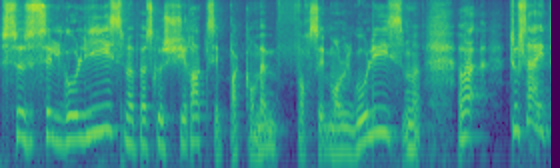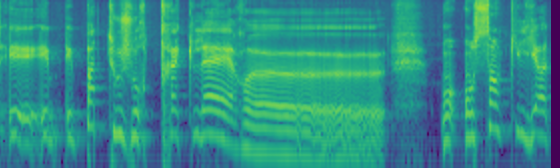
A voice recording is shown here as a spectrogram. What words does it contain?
c'est le gaullisme, parce que Chirac, c'est pas quand même forcément le gaullisme. tout ça est, pas toujours très clair. Euh, on, on, sent qu'il y a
